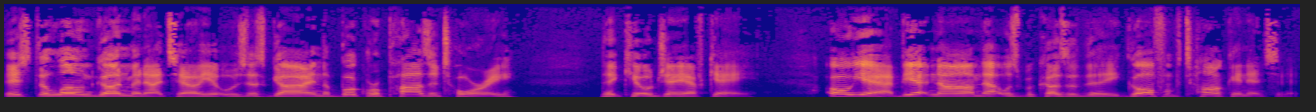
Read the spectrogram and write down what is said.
It's the lone gunman, I tell you. It was this guy in the book repository that killed JFK. Oh, yeah, Vietnam, that was because of the Gulf of Tonkin incident.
